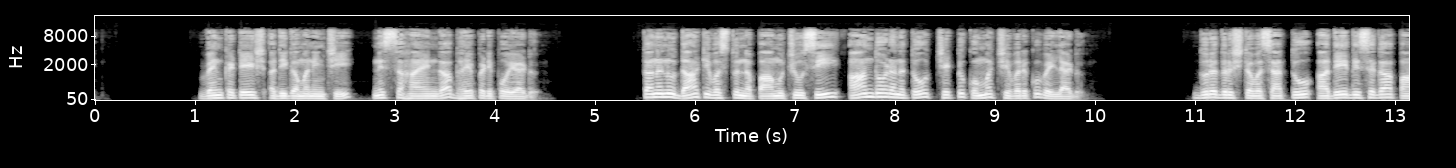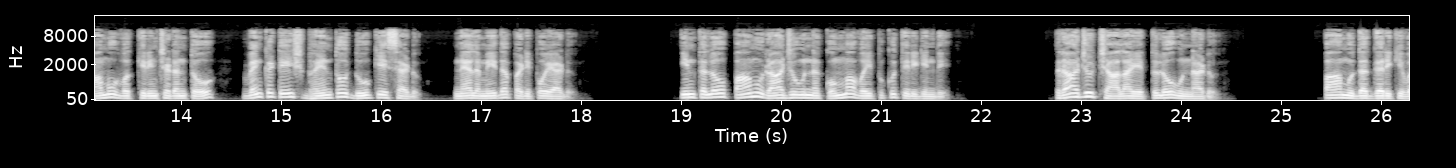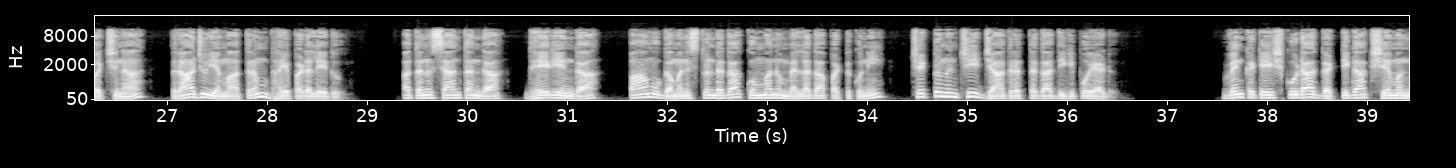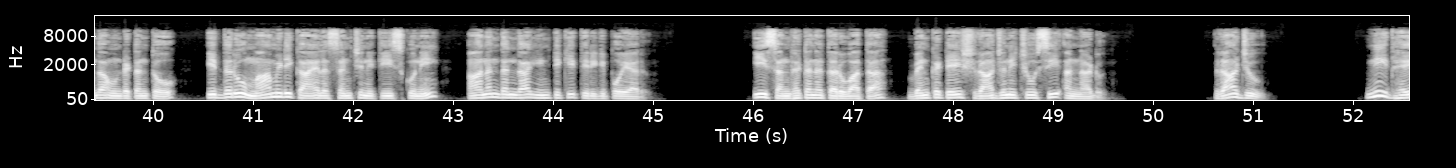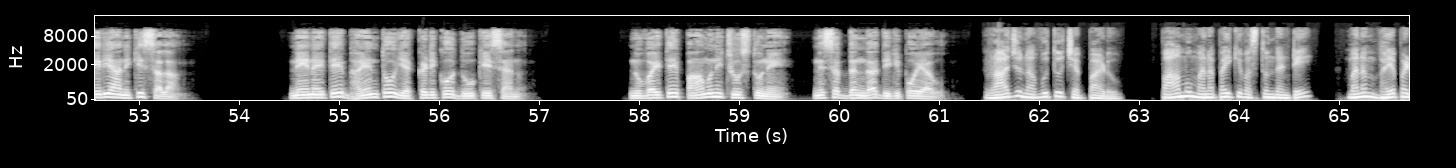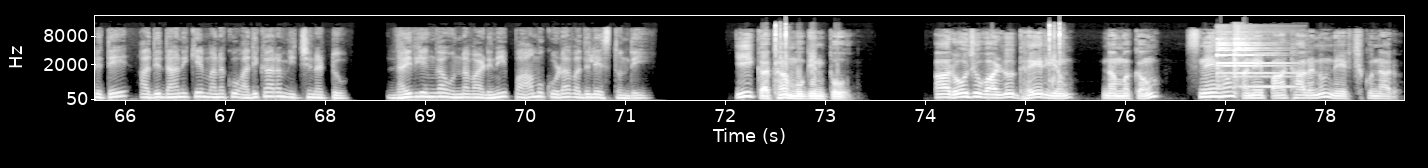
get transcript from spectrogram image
వెంకటేష్ అది గమనించి నిస్సహాయంగా భయపడిపోయాడు. తనను దాటి వస్తున్న పాము చూసి ఆందోళనతో చెట్టు కొమ్మ చివరకు వెళ్ళాడు. దురదృష్టవశాత్తు అదే దిశగా పాము వక్కిరించడంతో వెంకటేష్ భయంతో దూకేశాడు. నేలమీద పడిపోయాడు. ఇంతలో పాము రాజు ఉన్న కొమ్మ వైపుకు తిరిగింది. రాజు చాలా ఎత్తులో ఉన్నాడు. పాము దగ్గరికి వచ్చినా రాజు ఏమాత్రం భయపడలేదు. అతను శాంతంగా ధైర్యంగా పాము గమనిస్తుండగా కొమ్మను మెల్లగా పట్టుకుని చెట్టు నుంచి జాగ్రత్తగా దిగిపోయాడు. వెంకటేష్ కూడా గట్టిగా క్షేమంగా ఉండటంతో ఇద్దరూ మామిడి కాయల సంచిని తీసుకుని ఆనందంగా ఇంటికి తిరిగిపోయారు. ఈ సంఘటన తరువాత వెంకటేష్ రాజుని చూసి అన్నాడు. రాజు నీ ధైర్యానికి సలాం. నేనైతే భయంతో ఎక్కడికో దూకేశాను. నువ్వైతే పాముని చూస్తూనే నిశ్శబ్దంగా దిగిపోయావు. రాజు నవ్వుతూ చెప్పాడు. పాము మనపైకి వస్తుందంటే మనం భయపడితే అది దానికే మనకు అధికారం ఇచ్చినట్టు. ధైర్యంగా ఉన్నవాడిని పాము కూడా వదిలేస్తుంది. ఈ కథ ముగింపు. ఆ రోజు వాళ్ళు ధైర్యం నమ్మకం స్నేహం అనే పాఠాలను నేర్చుకున్నారు.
